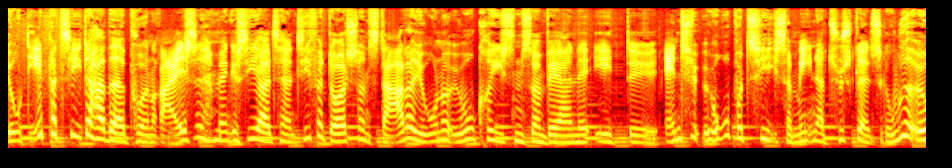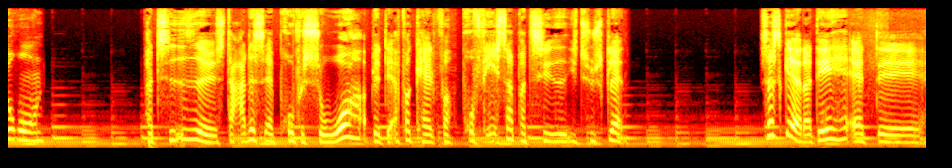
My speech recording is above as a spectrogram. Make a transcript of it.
Jo, det er et parti, der har været på en rejse. Man kan sige, at Alternativ for Deutschland starter jo under eurokrisen som værende et øh, anti-europarti, som mener, at Tyskland skal ud af euroen. Partiet øh, startes af professorer og blev derfor kaldt for Professorpartiet i Tyskland. Så sker der det, at øh,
